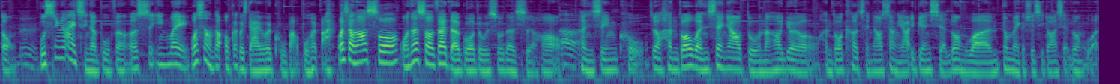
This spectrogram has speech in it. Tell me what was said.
动，嗯不是因为爱情的部分，而是因为我想到，我该不会大家又会哭吧？不会吧？我想到说，我那时候在德国读书的时候，嗯很辛苦，就很多文献要读，然后又有很多课程要上，也要一边写论文，又每个学期都要写论文。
